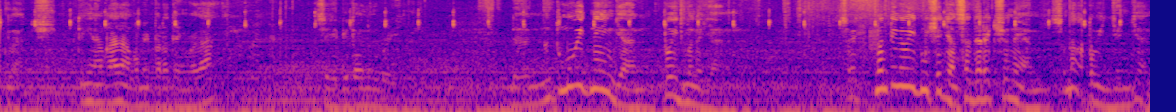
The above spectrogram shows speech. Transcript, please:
clutch. Tingin ng kanan kung may parating. Wala? Sige, bitaw ng brake. Then, nung tumuwid na yun dyan, tuwid mo na dyan. So, nung tinuwid mo siya dyan, sa direction na yan, so nakatuwid yan dyan.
